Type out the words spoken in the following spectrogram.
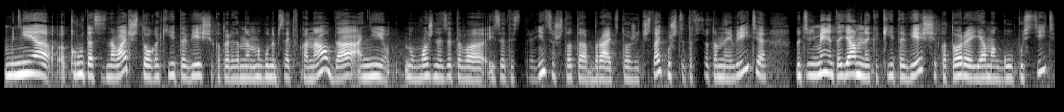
мне круто осознавать, что какие-то вещи, которые я могу написать в канал, да, они, ну, можно из этого, из этой страницы что-то брать, тоже читать, потому что это все там на иврите, но тем не менее это явные какие-то вещи, которые я могу упустить,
